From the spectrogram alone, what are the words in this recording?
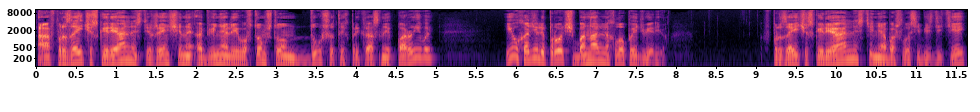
А в прозаической реальности женщины обвиняли его в том, что он душит их прекрасные порывы, и уходили прочь, банально хлопая дверью. В прозаической реальности не обошлось и без детей,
